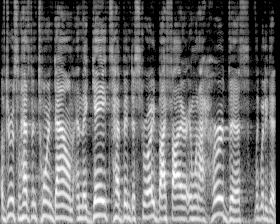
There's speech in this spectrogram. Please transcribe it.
of Jerusalem has been torn down and the gates have been destroyed by fire. And when I heard this, look what he did.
